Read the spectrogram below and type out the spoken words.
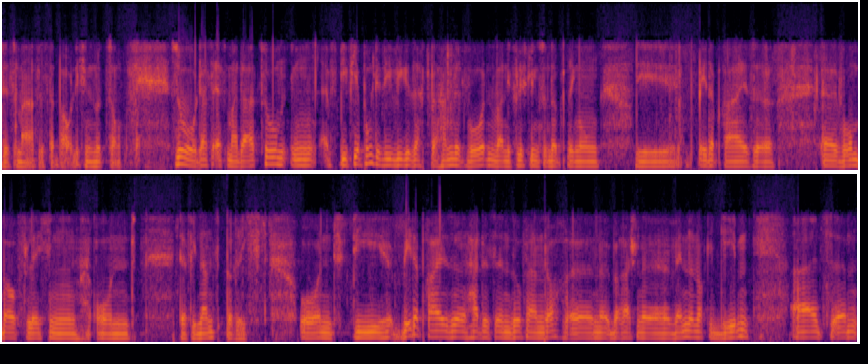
des Maßes der baulichen Nutzung. So, das erstmal dazu. Die vier Punkte, die wie gesagt behandelt wurden, waren die Flüchtlingsunterbringung, die Bäderpreise, äh, Wohnbauflächen und der Finanzbericht. Und die Bäderpreise hat es insofern doch äh, eine überraschende Wende noch gegeben, als ähm,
